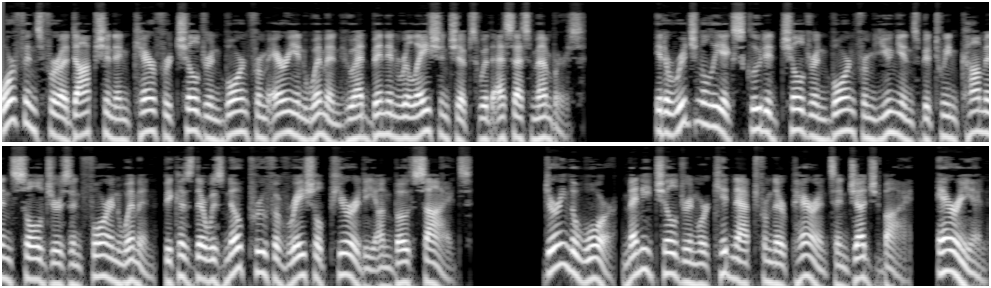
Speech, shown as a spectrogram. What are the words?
orphans for adoption and care for children born from Aryan women who had been in relationships with SS members. It originally excluded children born from unions between common soldiers and foreign women, because there was no proof of racial purity on both sides. During the war, many children were kidnapped from their parents and judged by Aryan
